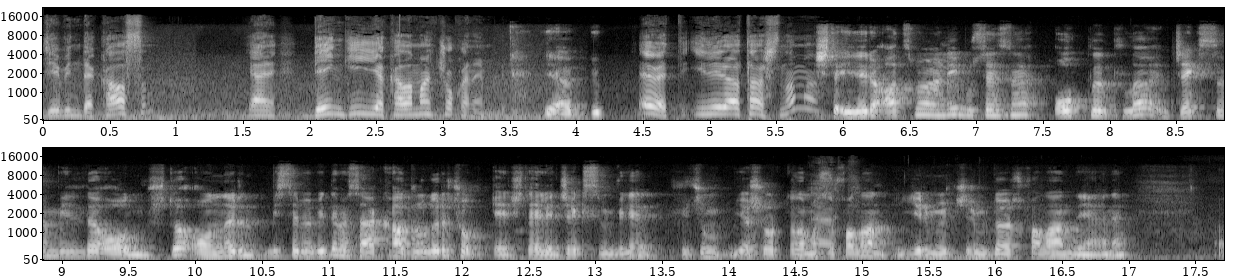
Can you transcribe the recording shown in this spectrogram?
cebinde kalsın. Yani dengeyi yakalaman çok önemli. Ya Evet ileri atarsın ama İşte ileri atma örneği bu sene Oakland'la Jacksonville'de olmuştu. Onların bir sebebi de mesela kadroları çok gençti. Hele Jacksonville'in hücum yaş ortalaması Evet. falan 23-24 falandı yani. Ee,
